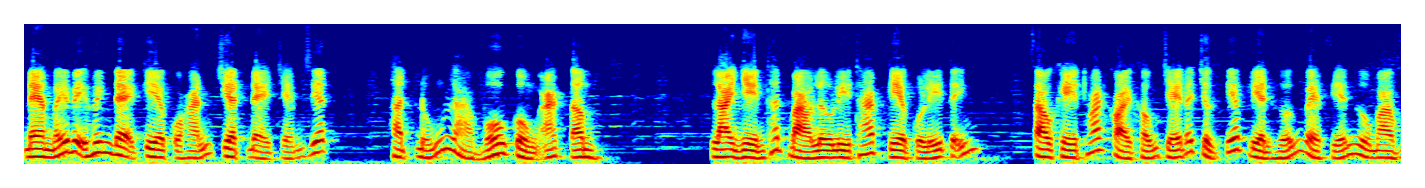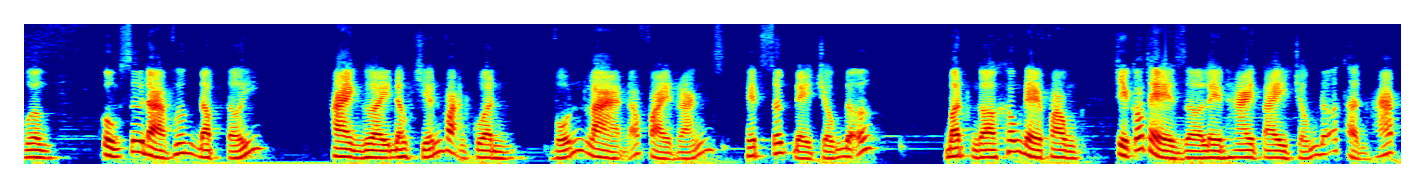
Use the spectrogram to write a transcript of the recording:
đem mấy vị huynh đệ kia của hắn triệt để chém giết, thật đúng là vô cùng ác tâm. Lại nhìn thất bảo lưu ly tháp kia của Lý Tĩnh, sau khi thoát khỏi khống chế đã trực tiếp liền hướng về phía Ngưu Ma Vương, cùng Sư Đà Vương đập tới. Hai người độc chiến vạn quần, vốn là đã phải ráng hết sức để chống đỡ. Bất ngờ không đề phòng, chỉ có thể giơ lên hai tay chống đỡ thần tháp.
